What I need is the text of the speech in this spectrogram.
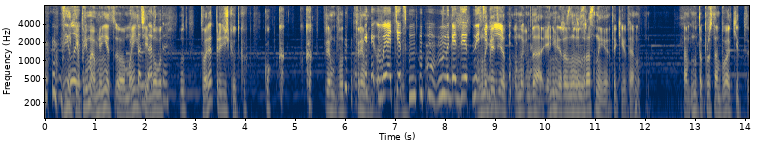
делает... я понимаю, у меня нет э, моих детей, но вот, вот творят периодически вот как, как, как прям вот прям... Вы отец многодетный Многодетный, да, и они мне разновозрастные, такие прям Там, ну, то просто там бывают какие-то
